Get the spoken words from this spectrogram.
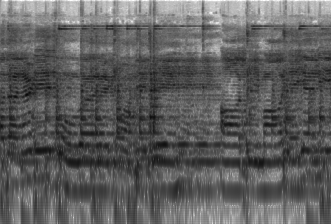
அதனடி தூவ காணிலே ஆதி மாயனே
